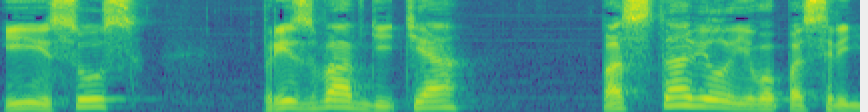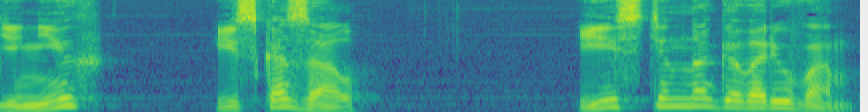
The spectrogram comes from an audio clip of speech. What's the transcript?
Иисус, призвав дитя, поставил его посреди них и сказал, «Истинно говорю вам,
